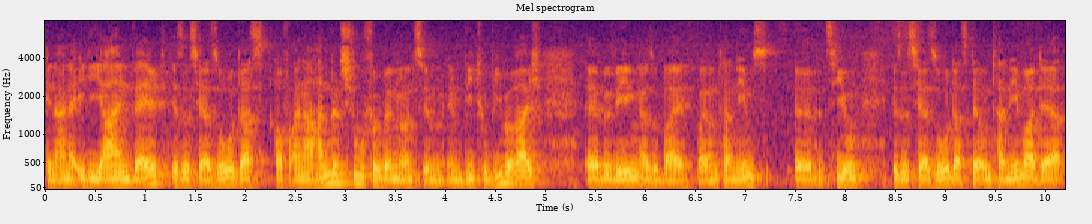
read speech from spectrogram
in einer idealen Welt ist es ja so, dass auf einer Handelsstufe, wenn wir uns im, im B2B-Bereich äh, bewegen, also bei, bei Unternehmensbeziehungen, äh, ist es ja so, dass der Unternehmer, der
